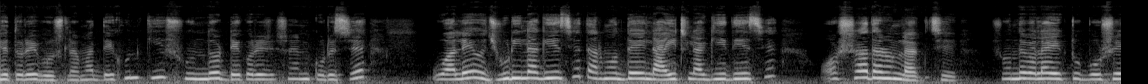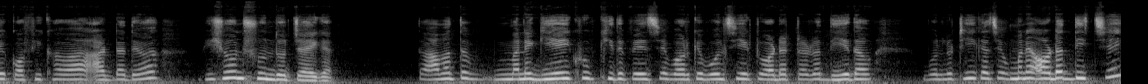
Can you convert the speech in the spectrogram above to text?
ভেতরেই বসলাম। আর দেখুন কি সুন্দর ডেকোরেশন করেছে ওয়ালে ও ঝুড়ি লাগিয়েছে, তার মধ্যে লাইট লাগিয়ে দিয়েছে। অসাধারণ লাগছে। সন্ধেবেলায় একটু বসে কফি খাওয়া, আড্ডা দেওয়া ভীষণ সুন্দর জায়গা। তো আমার তো মানে গিয়েই খুব খিদে পেয়েছে। বরকে বলছি, একটু অর্ডার টর্ডার দিয়ে দাও। বলল, ঠিক আছে। মানে অর্ডার দিচ্ছেই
